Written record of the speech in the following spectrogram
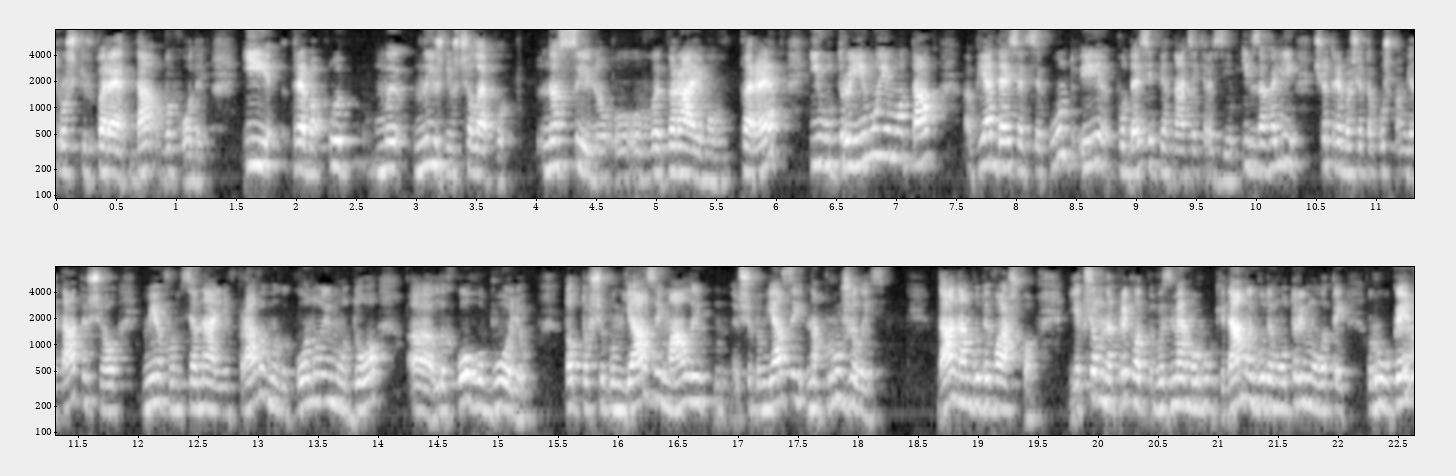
трошки вперед да, виходить. І треба ми нижню щелепу насильно випираємо вперед і утримуємо так 5-10 секунд і по 10-15 разів. І взагалі, що треба ще також пам'ятати, що міофункціональні вправи ми виконуємо до е, легкого болю, тобто, щоб м'язи мали, щоб м'язи напружились. Да, нам буде важко. Якщо ми, наприклад, візьмемо руки, да, ми будемо утримувати руки,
